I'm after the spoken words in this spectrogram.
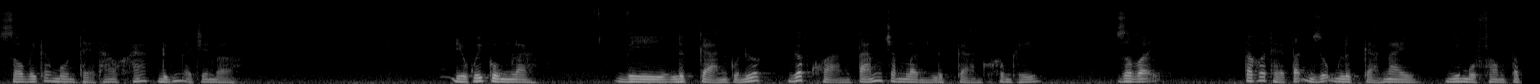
so với các môn thể thao khác đứng ở trên bờ. Điều cuối cùng là vì lực cản của nước gấp khoảng 800 lần lực cản của không khí. Do vậy, ta có thể tận dụng lực cản này như một phòng tập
